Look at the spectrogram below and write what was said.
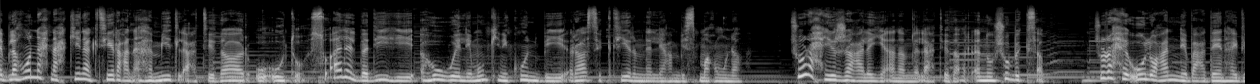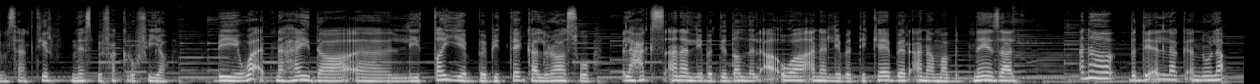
طيب لهون نحن حكينا كثير عن أهمية الاعتذار وقوته. السؤال البديهي هو اللي ممكن يكون براس كثير من اللي عم بيسمعونا. شو رح يرجع علي أنا من الاعتذار؟ إنه شو بكسب؟ شو رح يقولوا عني بعدين؟ هيدي مثلا كثير ناس بيفكروا فيها. بوقتنا هيدا آه، اللي الطيب بيتاكل راسه بالعكس أنا اللي بدي ضل الأقوى أنا اللي بدي كابر أنا ما بتنازل أنا بدي أقول لك إنه لا.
